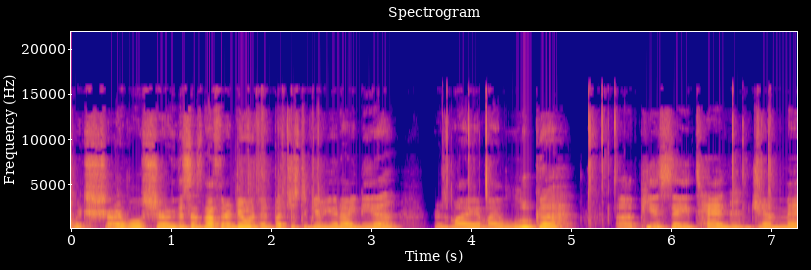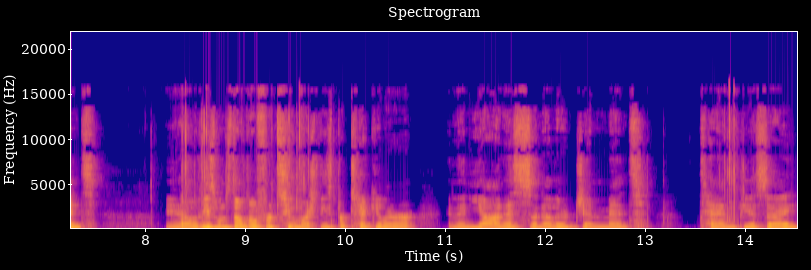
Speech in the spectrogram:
which I will show you. This has nothing to do with it, but just to give you an idea, there's my, my Luka uh, PSA 10 Gem Mint. You know, these ones don't go for too much, these particular. And then Giannis, another Gem Mint 10 PSA.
